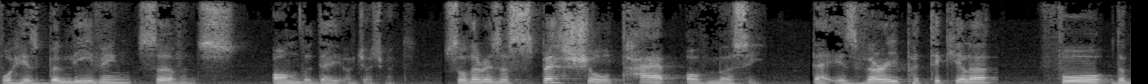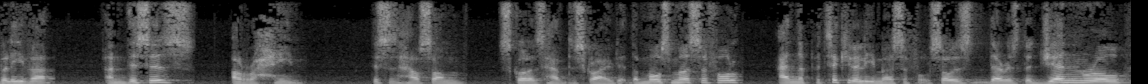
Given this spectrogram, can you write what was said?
for His believing servants on the day of judgment. So there is a special type of mercy that is very particular for the believer, and this is Ar-Rahim. This is how some scholars have described it. The most merciful and the particularly merciful. So is, there is the general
